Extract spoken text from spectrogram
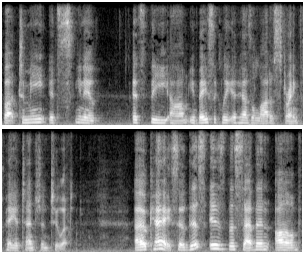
but to me it's, you know, it's the, um, you know, basically it has a lot of strength. Pay attention to it. Okay, so this is the seven of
